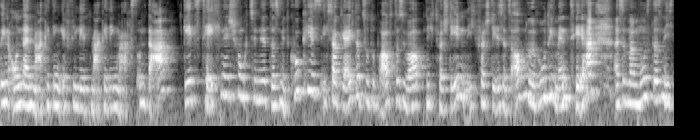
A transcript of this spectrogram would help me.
in Online-Marketing, Affiliate-Marketing machst. Und da geht's technisch, funktioniert das mit Cookies. Ich sage gleich dazu, du brauchst das überhaupt nicht verstehen. Ich verstehe es jetzt auch nur rudimentär. Also man muss das nicht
